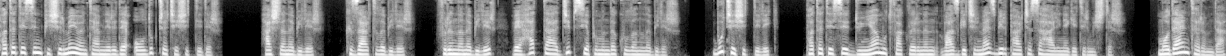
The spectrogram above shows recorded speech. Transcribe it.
Patatesin pişirme yöntemleri de oldukça çeşitlidir. Haşlanabilir, kızartılabilir, fırınlanabilir ve hatta cips yapımında kullanılabilir. Bu çeşitlilik, patatesi dünya mutfaklarının vazgeçilmez bir parçası haline getirmiştir. Modern tarımda,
